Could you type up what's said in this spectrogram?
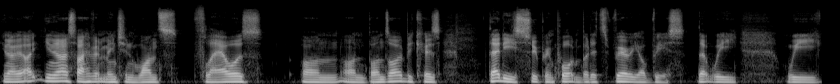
you know, I, you notice I haven't mentioned once flowers on on bonsai because that is super important. But it's very obvious that we we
